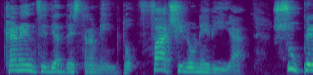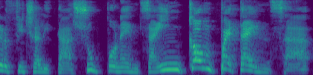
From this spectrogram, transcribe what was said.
carenze di addestramento, faciloneria, superficialità, supponenza, incompetenza,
